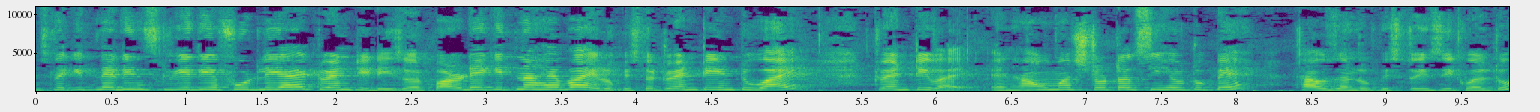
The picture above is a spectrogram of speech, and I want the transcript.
उसने कितने दिन के लिए फ़ूड लिया है? ट्वेंटी डेज़ और पर डे कितना है? वाई रुपीज़ तो twenty into y twenty y and how much total she have to pay thousand rupees तो is equal to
